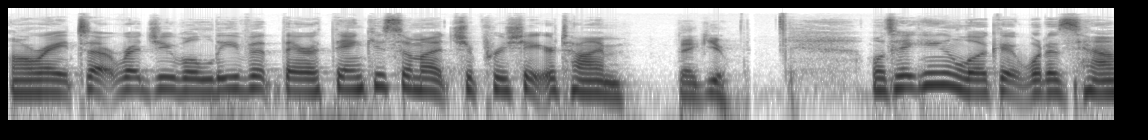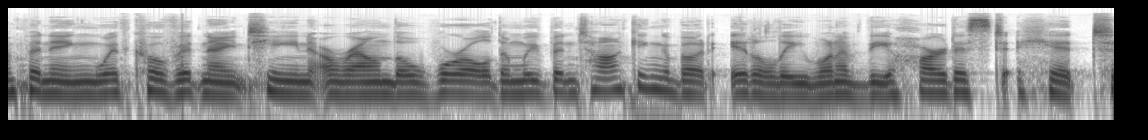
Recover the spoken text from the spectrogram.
All right, uh, Reggie, we'll leave it there. Thank you so much. Appreciate your time. Thank you. Well, taking a look at what is happening with COVID 19 around the world, and we've been talking about Italy, one of the hardest hit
